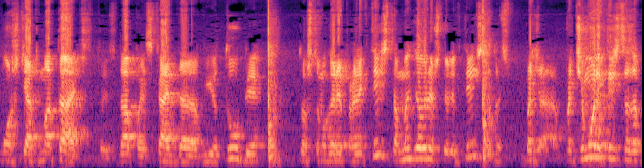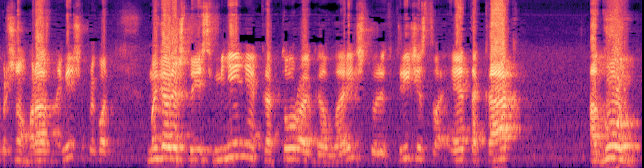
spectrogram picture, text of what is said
можете отмотать, то есть, да, поискать да, в Ютубе то, что мы говорим про электричество. Мы говорили, что электричество, то есть, почему электричество запрещено, разные вещи приходят. Мы говорили, что есть мнение, которое говорит, что электричество это как огонь.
